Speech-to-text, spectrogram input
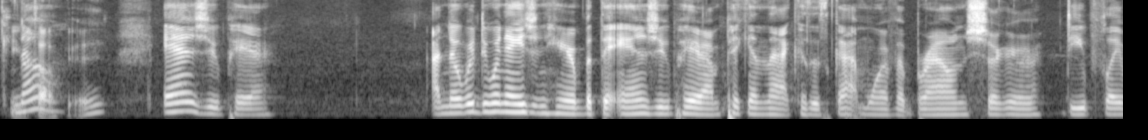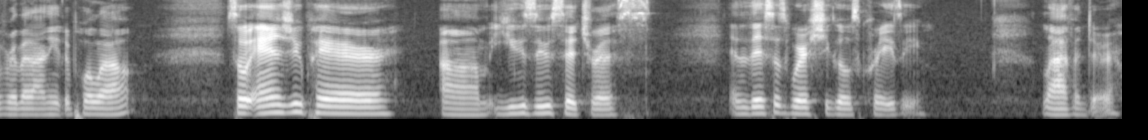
Keep No. talking. Anjou pear. I know we're doing Asian here, but the Anjou pear, I'm picking that because it's got more of a brown sugar, deep flavor that I need to pull out. So Anjou pear, um, yuzu citrus, and this is where she goes crazy. Lavender.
